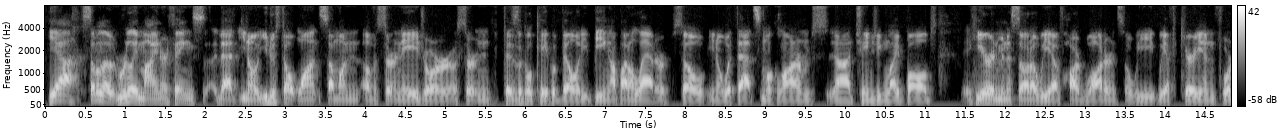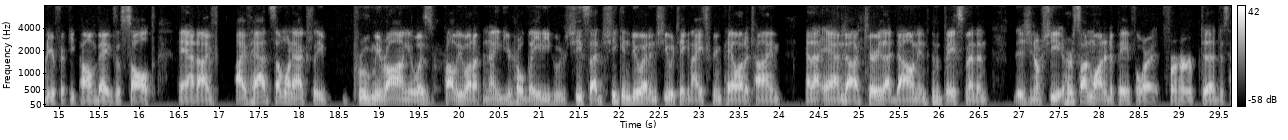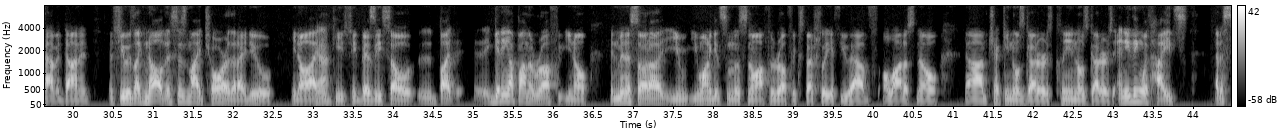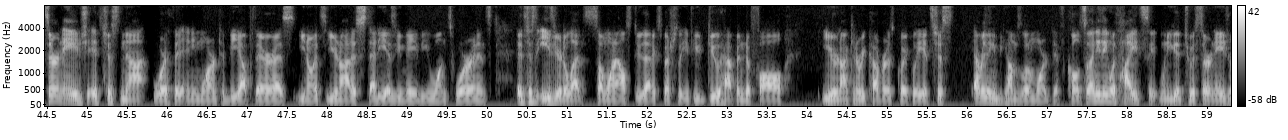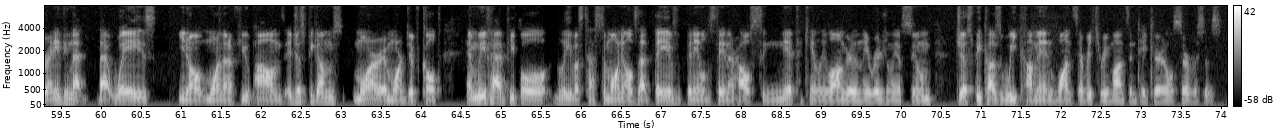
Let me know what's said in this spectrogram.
Yeah, some of the really minor things that you know you just don't want someone of a certain age or a certain physical capability being up on a ladder. So you know, with that, smoke alarms, uh, changing light bulbs. Here in Minnesota, we have hard water, and so we we have to carry in forty or fifty pound bags of salt. And I've I've had someone actually prove me wrong. It was probably about a ninety year old lady who she said she can do it, and she would take an ice cream pail at a time and and uh, carry that down into the basement and you know she her son wanted to pay for it for her to just have it done and, and she was like no this is my chore that i do you know yeah. I, it keeps me busy so but getting up on the roof you know in minnesota you you want to get some of the snow off the roof especially if you have a lot of snow um, checking those gutters cleaning those gutters anything with heights at a certain age it's just not worth it anymore to be up there as you know it's you're not as steady as you maybe once were and it's it's just easier to let someone else do that especially if you do happen to fall you're not going to recover as quickly it's just everything becomes a little more difficult. So anything with heights, when you get to a certain age, or anything that that weighs, you know, more than a few pounds, it just becomes more and more difficult. And we've had people leave us testimonials that they've been able to stay in their house significantly longer than they originally assumed, just because we come in once every three months and take care of those services.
